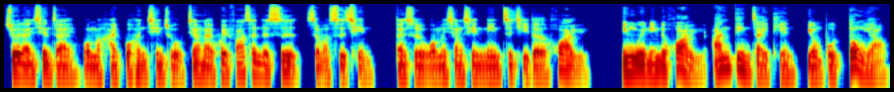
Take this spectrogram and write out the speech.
虽然现在我们还不很清楚将来会发生的是什么事情，但是我们相信您自己的话语，因为您的话语安定在天，永不动摇。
